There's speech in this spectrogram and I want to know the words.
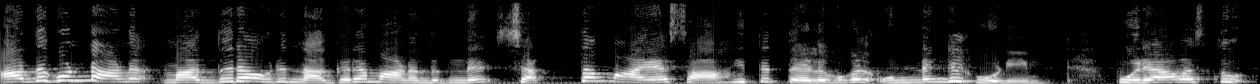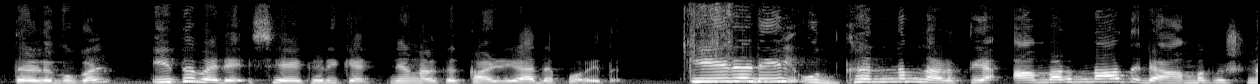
അതുകൊണ്ടാണ് മധുര ഒരു നഗരമാണെന്നതിന് ശക്തമായ സാഹിത്യ തെളിവുകൾ ഉണ്ടെങ്കിൽ കൂടിയും പുരാവസ്തു തെളിവുകൾ ഇതുവരെ ശേഖരിക്കാൻ ഞങ്ങൾക്ക് കഴിയാതെ പോയത്. കീഴടിയിൽ ഉദ്ഖനനം നടത്തിയ അമർനാഥ് രാമകൃഷ്ണ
